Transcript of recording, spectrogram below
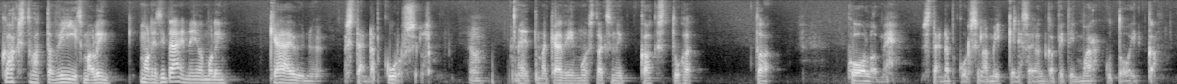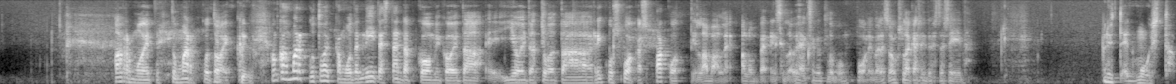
2005 mä olin, mä olin sitä ennen jo, mä olin käynyt stand-up-kurssilla. No. Että mä kävin muistaakseni 2003 stand-up-kurssilla Mikkelissä, jonka piti Markku Toikka – armoitettu Markku Toikka. Kyllä. Onkohan Markku Toikka muuten niitä stand-up-koomikoita, joita tuota, Riku Suokas pakotti lavalle alun perin silloin 90-luvun puolivälissä? Onko sulla käsitystä siitä? Nyt en muista.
